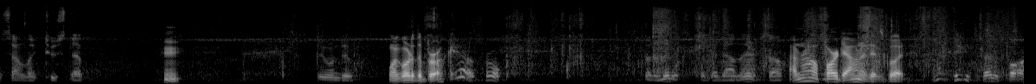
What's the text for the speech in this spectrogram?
That sounds like two step. Hmm. What do you want to do? Wanna go to the brook? Yeah, let's roll. It's been a minute since I've been down there, so I don't know how far down it is, but I think it's very far.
